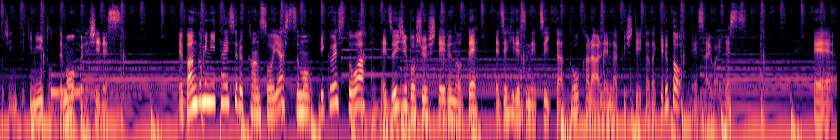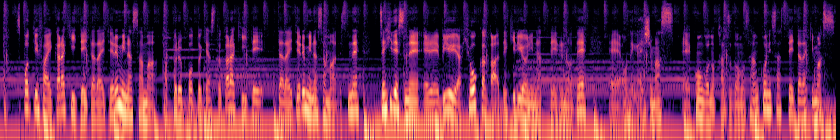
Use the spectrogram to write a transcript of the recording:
個人的にとっても嬉しいです。え番組に対する感想や質問リクエストはえ随時募集しているのでえぜひですね Twitter 等から連絡していただけるとえ幸いです。えー、Spotify から聞いていただいている皆様、Apple Podcast から聞いていただいている皆様はですね、ぜひですね、レビューや評価ができるようになっているので、えー、お願いします、えー、今後の活動の参考にさせていただきます。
